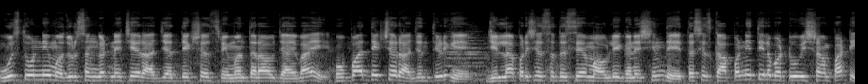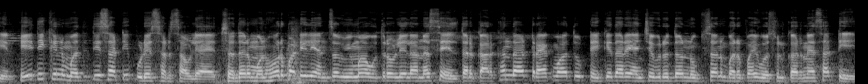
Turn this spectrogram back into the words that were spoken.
ऊस तोडणी मजूर संघटनेचे राज्याध्यक्ष श्रीमंतराव जायबाये उपाध्यक्ष राजन तिडगे जिल्हा परिषद सदस्य माऊली गणेश शिंदे तसेच कापडणीतील बटू विश्राम पाटील हे देखील मदतीसाठी पुढे सरसावले आहेत. सदर मनोहर पाटील यांचा विमा उतरवलेला नसेल तर कारखानदार ट्रॅक वाहतूक ठेकेदार यांच्या विरुद्ध नुकसान भरपाई वसूल करण्यासाठी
